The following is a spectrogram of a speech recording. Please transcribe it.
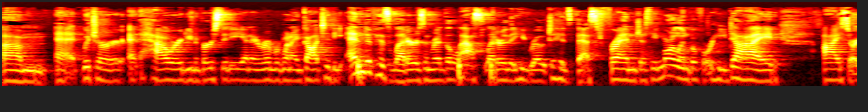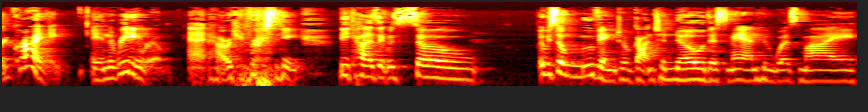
Um, at which are at Howard University. And I remember when I got to the end of his letters and read the last letter that he wrote to his best friend Jesse Moorland before he died, I started crying in the reading room at Howard University because it was so it was so moving to have gotten to know this man who was my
